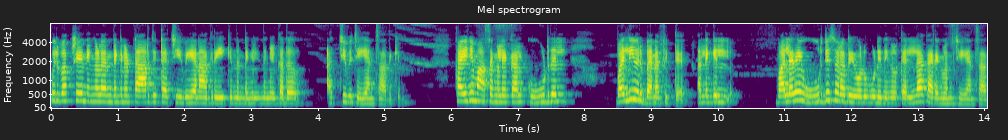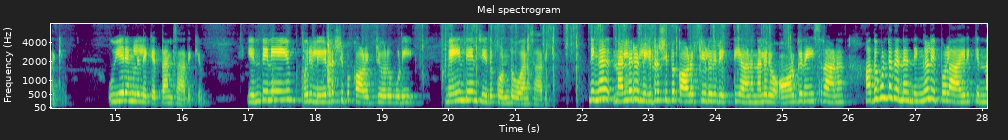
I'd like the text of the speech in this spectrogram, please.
ഒരുപക്ഷെ നിങ്ങൾ എന്തെങ്കിലും ടാർഗറ്റ് അച്ചീവ് ചെയ്യാൻ ആഗ്രഹിക്കുന്നുണ്ടെങ്കിൽ നിങ്ങൾക്കത് അച്ചീവ് ചെയ്യാൻ സാധിക്കും. കഴിഞ്ഞ മാസങ്ങളേക്കാൾ കൂടുതൽ വലിയൊരു ബെനഫിറ്റ് അല്ലെങ്കിൽ വളരെ ഊർജസ്വലതയോടുകൂടി നിങ്ങൾക്ക് എല്ലാ കാര്യങ്ങളും ചെയ്യാൻ സാധിക്കും. ഉയരങ്ങളിലേക്ക് എത്താൻ സാധിക്കും. എന്തിനേയും ഒരു ലീഡർഷിപ്പ് ക്വാളിറ്റിയോടുകൂടി മെയിന്റെയിൻ ചെയ്ത് കൊണ്ടുപോകാൻ സാധിക്കും. നിങ്ങൾ നല്ലൊരു ലീഡർഷിപ്പ് ക്വാളിറ്റിയുള്ളൊരു വ്യക്തിയാണ് നല്ലൊരു ഓർഗനൈസറാണ് അതുകൊണ്ട് തന്നെ നിങ്ങളിപ്പോൾ ആയിരിക്കുന്ന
